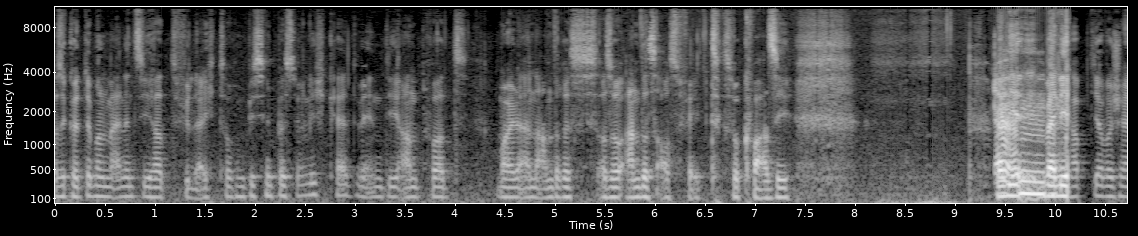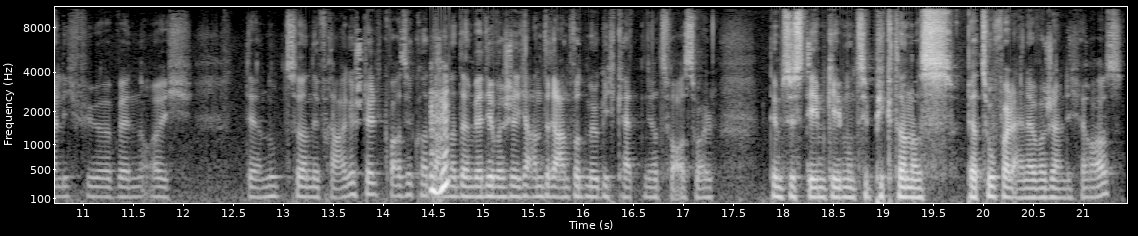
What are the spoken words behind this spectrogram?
Also könnte man meinen, sie hat vielleicht auch ein bisschen Persönlichkeit, wenn die Antwort mal ein anderes, also anders ausfällt, so quasi. Weil, ähm, ihr, weil ihr habt ja wahrscheinlich für, wenn euch der Nutzer eine Frage stellt, quasi Cortana, mhm. dann werdet ihr wahrscheinlich andere Antwortmöglichkeiten ja zur Auswahl dem System geben und sie pickt dann aus per Zufall eine wahrscheinlich heraus.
